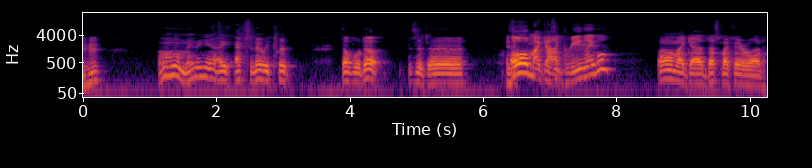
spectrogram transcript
Mm-hmm. Oh, maybe I accidentally put doubled up. Is it? Uh. Is oh my God. Is god! it green label? Oh my god, that's my favorite one.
